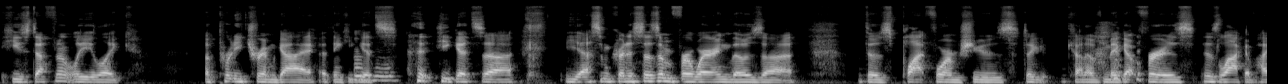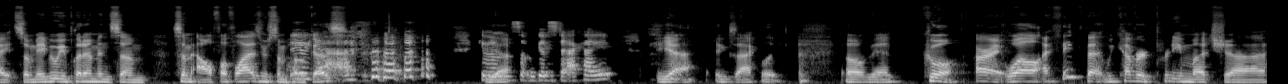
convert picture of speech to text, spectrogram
he's definitely like a pretty trim guy. I think he gets mm-hmm. he gets uh, yeah some criticism for wearing those uh, those platform shoes to kind of make up for his his lack of height. So maybe we put him in some some Alphaflys or some Ew, hokas. yeah. Give Yeah. him some good stack height. yeah, exactly. Oh man, cool. All right. Well, I think that we covered pretty much uh,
